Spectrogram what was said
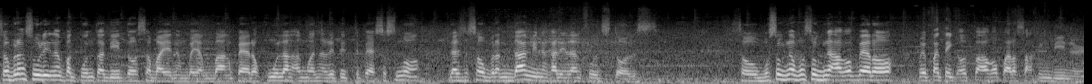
Sobrang sulit ng pagpunta dito sa bayan ng Bayambang pero kulang ang 150 pesos mo dahil sa sobrang dami ng kanilang food stalls. So busog na busog na ako pero may pa-take out pa ako para sa aking dinner.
